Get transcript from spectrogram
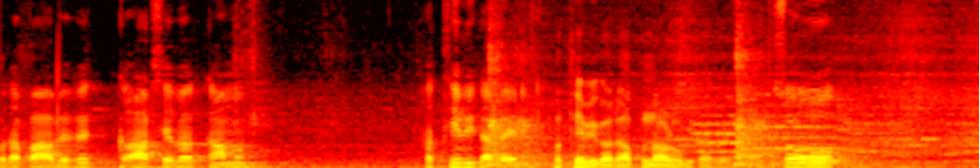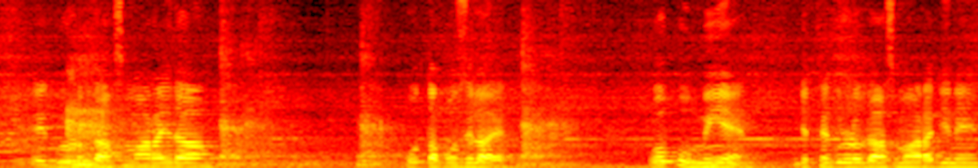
ਉਹਦਾ ਭਾਵ ਹੈ ਵੀ ਕਾਰ ਸੇਵਾ ਕੰਮ ਹੱਥੀਂ ਵੀ ਕਰ ਰਹੇ ਨੇ। ਹੱਥੀਂ ਵੀ ਕਰ ਰਹੇ ਆਪ ਨਾਲ ਹੋ ਕੇ ਕਰ ਰਹੇ ਸੋ ਇਹ ਗੁਰੂ ਰਵਿਦਾਸ ਮਹਾਰਾਜ ਦਾ ਉਹ ਤਪੋਜ਼ਿਲਾ ਹੈ। ਉਹ ਭੂਮੀ ਹੈ ਜਿੱਥੇ ਗੁਰੂ ਰਵਿਦਾਸ ਮਹਾਰਾਜ ਜੀ ਨੇ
